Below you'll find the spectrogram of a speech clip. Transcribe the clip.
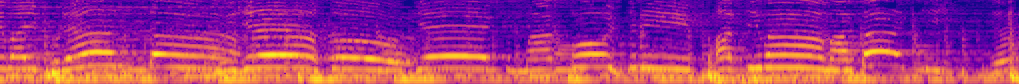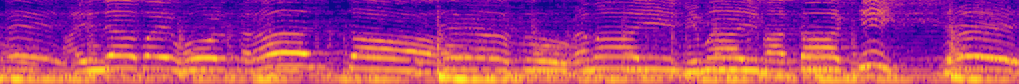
सावित्रीबाई फुल्यांचा विजय असो. शेख मातोश्री फातिमा माता की जय अहिल्याबाई होळकरांचा. असो. रमाई भीमाई माता की. जय.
